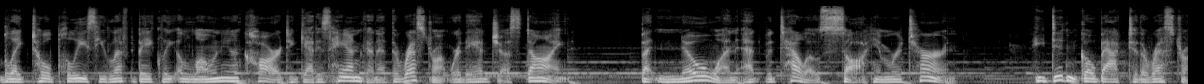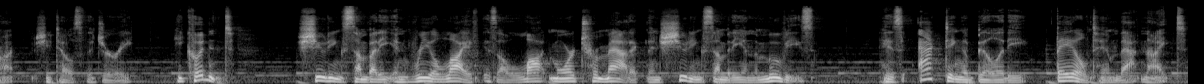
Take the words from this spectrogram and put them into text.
Blake told police he left Bakley alone in a car to get his handgun at the restaurant where they had just dined. But no one at Vitello's saw him return. He didn't go back to the restaurant, she tells the jury. He couldn't. Shooting somebody in real life is a lot more traumatic than shooting somebody in the movies. His acting ability failed him that night.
